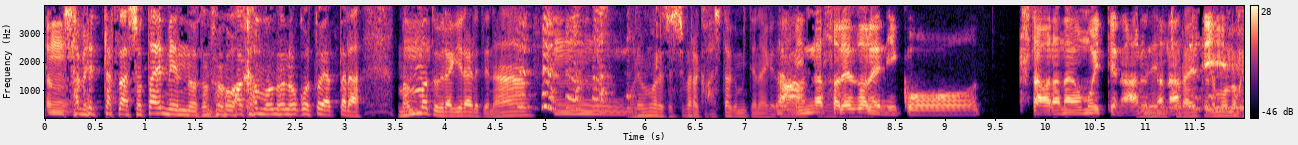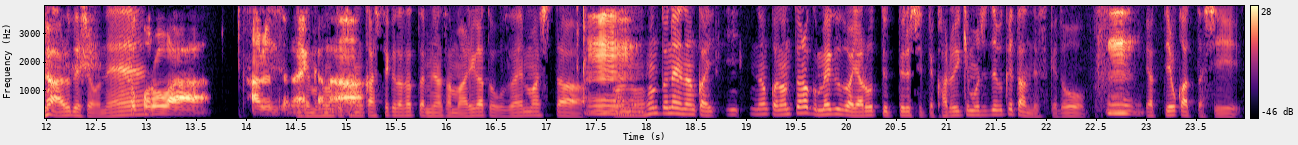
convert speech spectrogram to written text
喋ったさ、初対面のその若者のことやったら、まんまと裏切られてな。俺もまだしばらくハッシュタグ見てないけど、みんなそれぞれにこう、伝わらない思いっていうのはあるんだなってい巨来するものがあうるでしょうね。ところはあるんじゃないかでも本当参な。加してくださった皆様ありがとうございました。あんの、本当ね、なんかい、なんかなんとなくメグがやろうって言ってるしって軽い気持ちで受けたんですけど、うん。やってよかったし、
